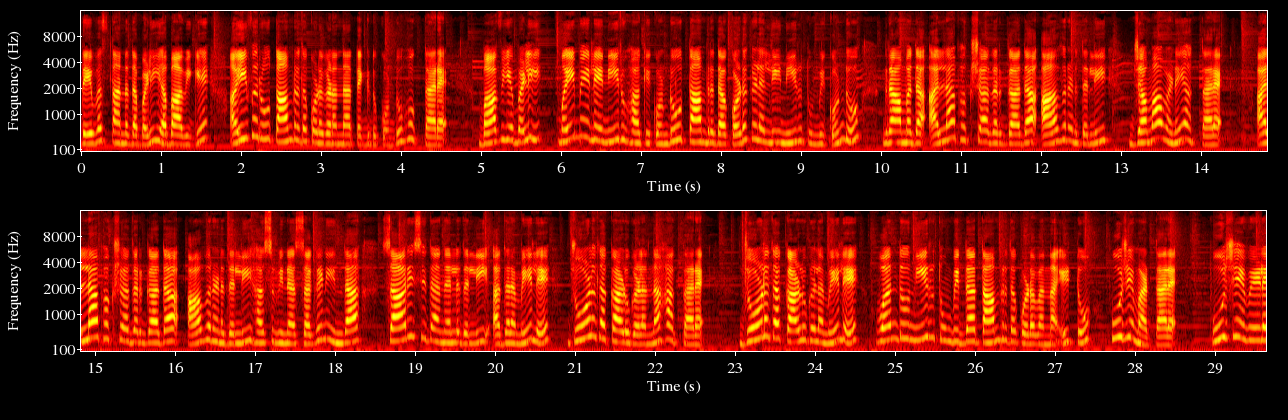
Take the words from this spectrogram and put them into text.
ದೇವಸ್ಥಾನದ ಬಳಿಯ ಬಾವಿಗೆ ಐವರು ತಾಮ್ರದ ಕೊಡಗಳನ್ನ ತೆಗೆದುಕೊಂಡು ಹೋಗ್ತಾರೆ. ಬಾವಿಯ ಬಳಿ ಮೈ ಮೇಲೆ ನೀರು ಹಾಕಿಕೊಂಡು ತಾಮ್ರದ ಕೊಡಗಳಲ್ಲಿ ನೀರು ತುಂಬಿಕೊಂಡು ಗ್ರಾಮದ ಅಲ್ಲಾಭಕ್ಷ ದರ್ಗಾದ ಆವರಣದಲ್ಲಿ ಜಮಾವಣೆ ಆಗ್ತಾರೆ. ಅಲ್ಲಾಭಕ್ಷ ದರ್ಗಾದ ಆವರಣದಲ್ಲಿ ಹಸುವಿನ ಸಗಣಿಯಿಂದ ಸಾರಿಸಿದ ನೆಲದಲ್ಲಿ ಅದರ ಮೇಲೆ ಜೋಳದ ಕಾಳುಗಳನ್ನು ಹಾಕ್ತಾರೆ. ಜೋಳದ ಕಾಳುಗಳ ಮೇಲೆ ಒಂದು ನೀರು ತುಂಬಿದ್ದ ತಾಮ್ರದ ಕೊಡವನ್ನ ಇಟ್ಟು ಪೂಜೆ ಮಾಡ್ತಾರೆ. ಪೂಜೆಯ ವೇಳೆ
